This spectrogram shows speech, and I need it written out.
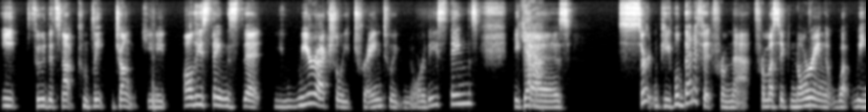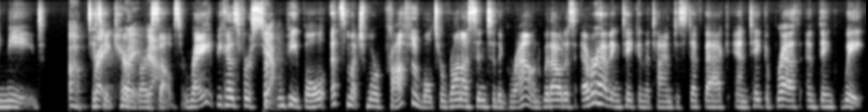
eat food that's not complete junk. You need all these things that you, we're actually trained to ignore these things because yeah. certain people benefit from that, from us ignoring what we need oh, to right, take care right, of ourselves, yeah. right? Because for certain yeah. people, that's much more profitable to run us into the ground without us ever having taken the time to step back and take a breath and think, wait,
